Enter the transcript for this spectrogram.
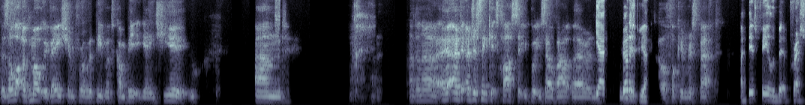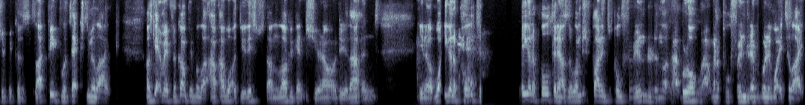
there's a lot of motivation for other people to compete against you, and I don't know. I, I, just think it's class that you put yourself out there and yeah, be honest you, fucking respect. I did feel a bit of pressure because like people were texting me like I was getting ready for the comp. People like I, I want to do this on log against you, and I want to do that, and you know what you're going to pull to are you going to pull today? I was like, well, I'm just planning to pull 300. And like, we're all, well, I'm going to pull 300. Everybody wanted to like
